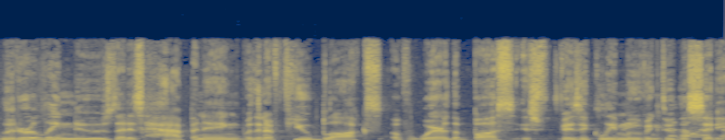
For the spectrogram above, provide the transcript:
literally news that is happening within a few blocks of where the bus is physically moving through the city.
